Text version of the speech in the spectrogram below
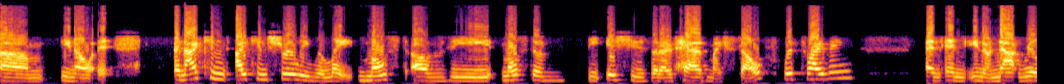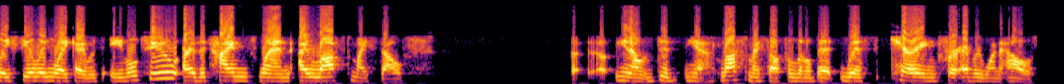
Um, you know, and I can I can surely relate. Most of the most of the issues that I've had myself with thriving and and you know not really feeling like I was able to are the times when I lost myself uh, uh, you know did yeah lost myself a little bit with caring for everyone else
